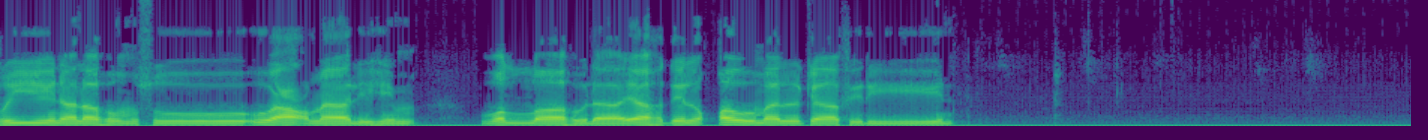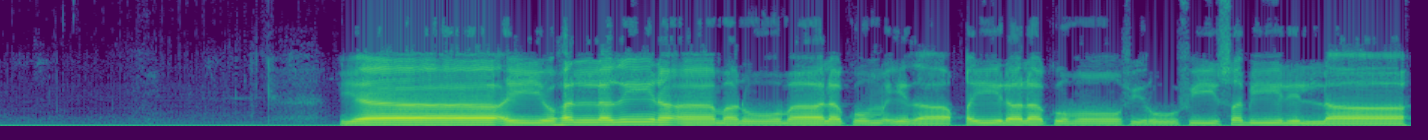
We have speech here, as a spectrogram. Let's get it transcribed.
زين لهم سوء أعمالهم. والله لا يهدي القوم الكافرين. يا أيها الذين آمنوا ما لكم إذا قيل لكم انفروا في سبيل الله.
